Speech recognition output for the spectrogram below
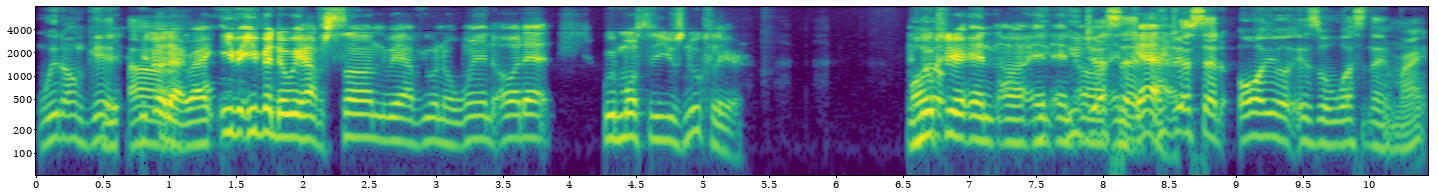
we don't get. you uh, know that, right? Even even though we have sun, we have you know wind, all that, we mostly use nuclear. Oil- nuclear and uh and, and, you uh, just and said gas. you just said oil is a what's name, right?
